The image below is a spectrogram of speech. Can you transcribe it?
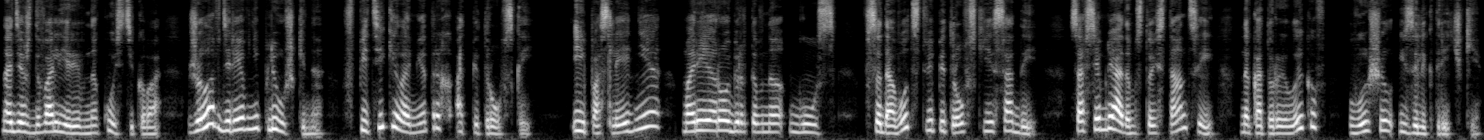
Надежда Валерьевна Кустикова, жила в деревне Плюшкино, в пяти километрах от Петровской. И последняя, Мария Робертовна Гус, в садоводстве Петровские сады, совсем рядом с той станцией, на которой Лыков вышел из электрички.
